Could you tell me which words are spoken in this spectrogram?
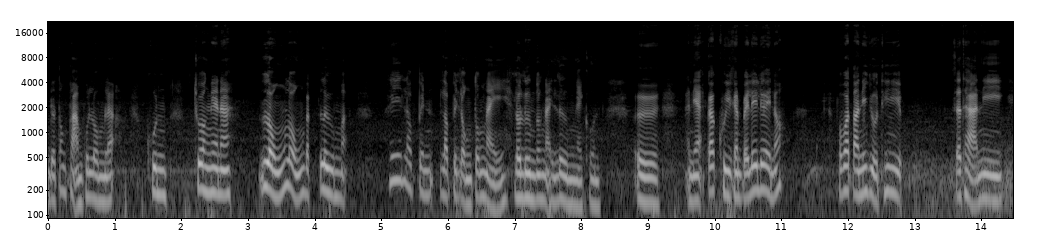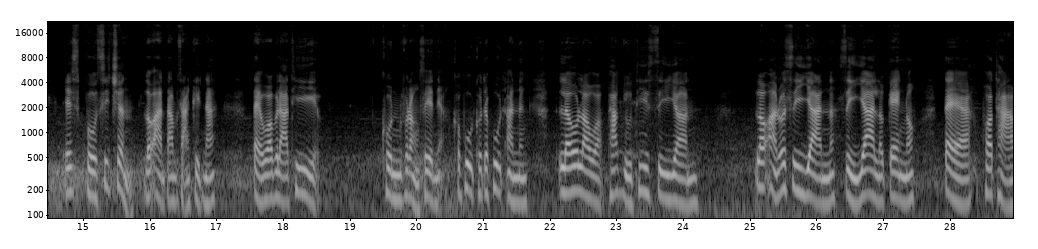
เดี๋ยวต้องถามคุณลมแล้ว คุณช่วงเนี้ยนะ หลงหลงแบบลืมอะเฮ้ยเราเป็นเราไปหลงตรงไหน เราลืมตรงไหนลืมไงคุณ เออ อันเนี้ยก็คุยกันไปเรื่อยๆเนาะเพราะว่าตอนนี้อยู่ที่สถานี exposition เราอ่านตามภาษาอังกฤษนะ แต่ว่าเวลาที่คนฝรั่งเศสเนี่ยเขาพูดเขาจะพูดอันหนึ่งแล้วเราอะพักอยู่ที่ซียาน เราอ่านว่าซียานนะสี่ย่านเราแกล้งเนาะแต่พอถาม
